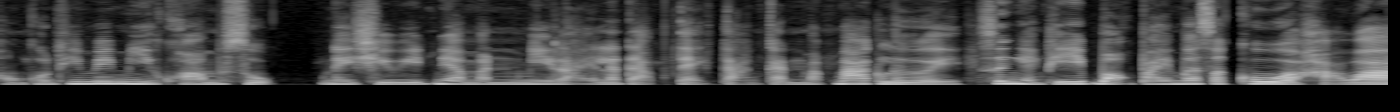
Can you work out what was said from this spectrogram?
ของคนที่ไม่มีความสุขในชีวิตเนี่ยมันมีหลายระดับแตกต่างกันมาก ๆเลย ซึ่งอย่างที่บอกไปเมื่อสักครู่อะค่ะว่า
